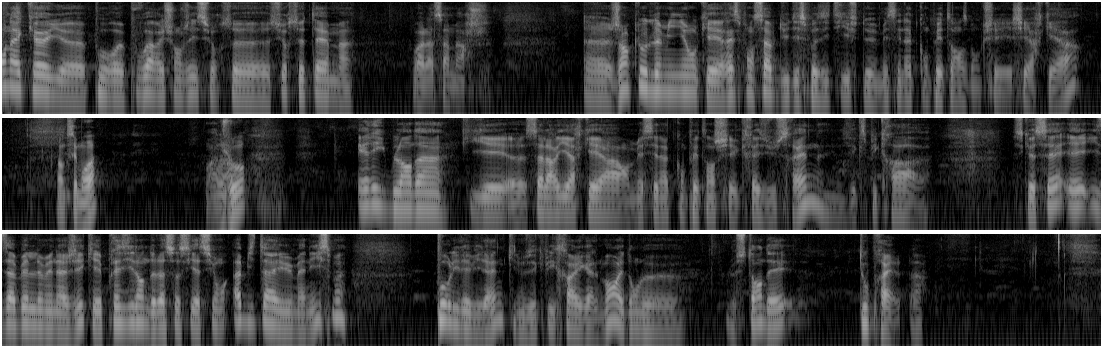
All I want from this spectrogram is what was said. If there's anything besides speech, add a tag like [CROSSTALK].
on accueille euh, pour euh, pouvoir échanger sur ce, sur ce thème. Voilà, ça marche. Euh, Jean-Claude Lemignon, qui est responsable du dispositif de mécénat de compétences donc chez, chez Arkea. Donc c'est moi. Voilà. Bonjour. Éric Blandin, qui est euh, salarié Arkea en mécénat de compétences chez Crésus Rennes. Il nous expliquera euh, ce que c'est. Et Isabelle Leménager, qui est présidente de l'association Habitat et Humanisme pour l'île-et-Vilaine, qui nous expliquera également et dont le, le stand est tout près.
